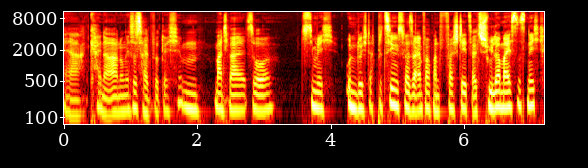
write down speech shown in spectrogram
ja, keine Ahnung, es ist halt wirklich mm, manchmal so ziemlich undurchdacht, beziehungsweise einfach, man versteht es als Schüler meistens nicht.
